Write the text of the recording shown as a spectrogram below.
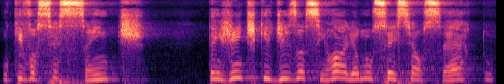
O que você sente. Tem gente que diz assim: olha, eu não sei se é o certo,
